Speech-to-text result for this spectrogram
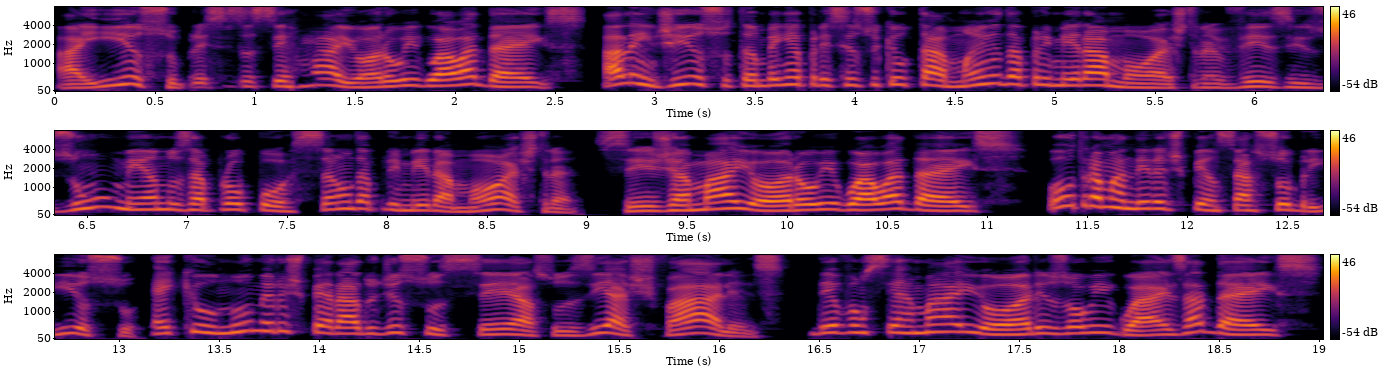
Aí, isso precisa ser maior ou igual a 10. Além disso, também é preciso que o tamanho da primeira amostra vezes 1 menos a proporção da primeira amostra seja maior ou igual a 10. Outra maneira de pensar sobre isso é que o número esperado de sucessos e as falhas devam ser maiores ou iguais a 10.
